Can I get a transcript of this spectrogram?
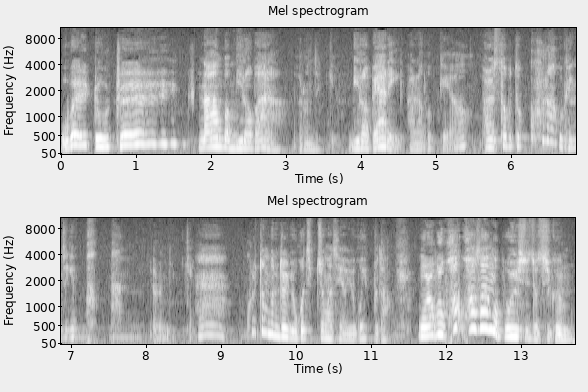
way to change 나 한번 밀어봐라 이런 느낌 미러베리 발라볼게요. 벌써부터 쿨하고 굉장히 팍한 느낌. cool tone 분들 요거 집중하세요. 요거 이쁘다. 얼굴 확 화사한 거 보이시죠, 지금?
